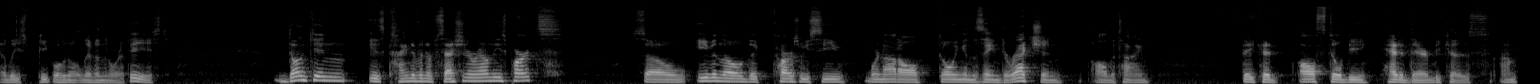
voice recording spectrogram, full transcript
at least people who don't live in the Northeast, Dunkin' is kind of an obsession around these parts. So even though the cars we see were not all going in the same direction all the time, they could all still be headed there because I'm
